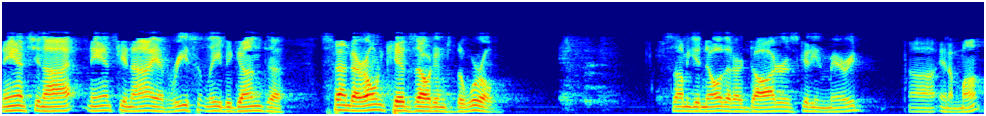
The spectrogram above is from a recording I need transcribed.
Nancy and I, Nancy and I have recently begun to send our own kids out into the world. Some of you know that our daughter is getting married uh, in a month,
